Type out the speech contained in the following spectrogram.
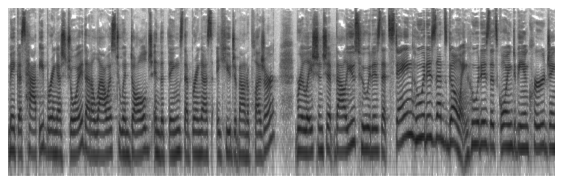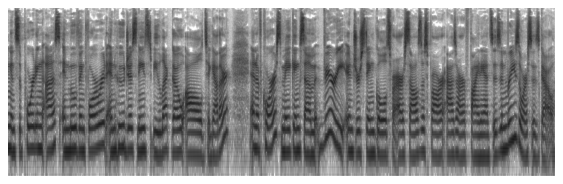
make us happy, bring us joy, that allow us to indulge in the things that bring us a huge amount of pleasure. Relationship values, who it is that's staying, who it is that's going, who it is that's going to be encouraging and supporting us in moving forward, and who just needs to be let go altogether. And of course, making some very interesting goals for ourselves as far as our finances and resources go.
